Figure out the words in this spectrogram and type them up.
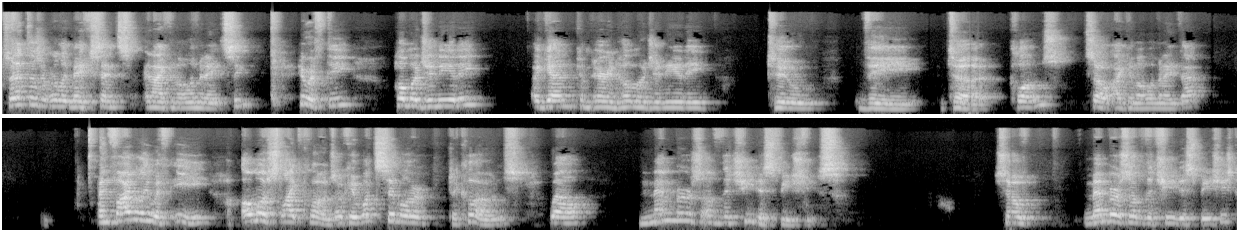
So that doesn't really make sense, and I can eliminate C. Here with D, homogeneity, again, comparing homogeneity to the to clones, so I can eliminate that. And finally, with E, almost like clones. Okay, what's similar to clones? Well, members of the cheetah species. So, members of the cheetah species.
